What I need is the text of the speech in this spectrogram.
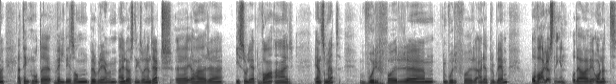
Jeg har tenkt på en måte veldig sånn problem, nei, løsningsorientert. Eh, Jeg har eh, isolert hva er ensomhet, hvorfor, eh, hvorfor er det et problem, og hva er løsningen? Og det har vi ordnet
